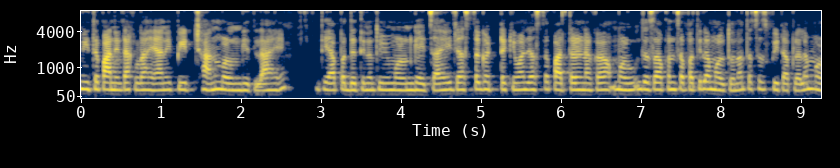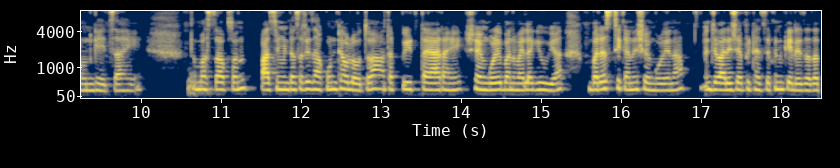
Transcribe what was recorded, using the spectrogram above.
मी इथं पाणी टाकलं आहे आणि पीठ छान मळून घेतलं आहे. या पद्धतीनं तुम्ही मळून घ्यायचं आहे. जास्त घट्ट किंवा जास्त पातळ नका मळू. जसं आपण चपातीला मळतो ना तसंच पीठ आपल्याला मळून घ्यायचं आहे. तर मस्त आपण पाच मिनटासाठी झाकून ठेवलं होतं. आता पीठ तयार आहे. शेंगोळे बनवायला घेऊया. बऱ्याच ठिकाणी शेंगोळे ना ज्वारीच्या पिठाचे पण केले जातात.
